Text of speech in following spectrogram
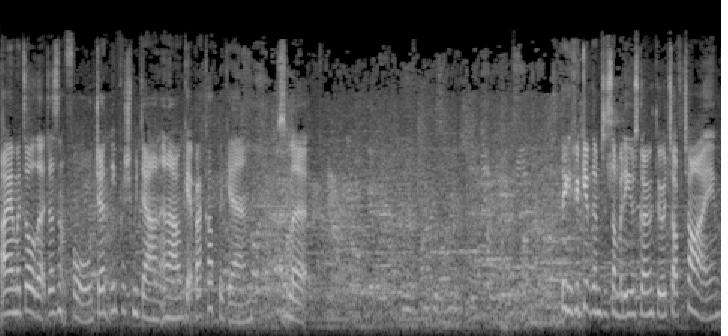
I am a doll that doesn't fall. Gently push me down and I'll get back up again. So look. I think if you give them to somebody who's going through a tough time,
